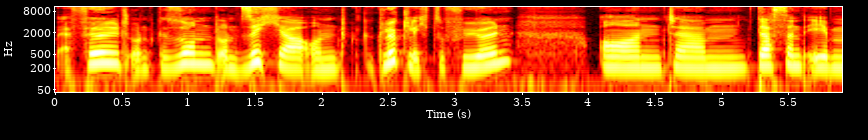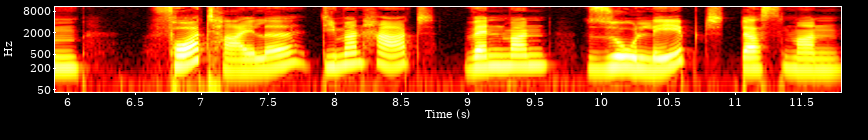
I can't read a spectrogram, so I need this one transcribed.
erfüllt und gesund und sicher und glücklich zu fühlen. Und ähm, das sind eben Vorteile, die man hat, wenn man so lebt, dass man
